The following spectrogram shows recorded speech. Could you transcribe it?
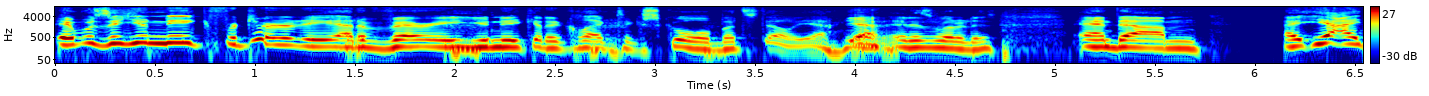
It was a unique fraternity at a very unique and eclectic school, but still, yeah, yeah, Yeah. it is what it is. And um, uh, yeah, I,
